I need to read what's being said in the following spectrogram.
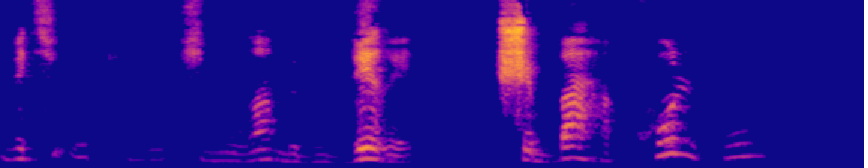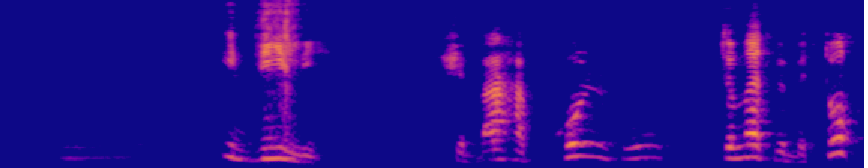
מציאות סגורה, מגודרת, שבה הכל הוא אה, אידילי, שבה הכל הוא, זאת אומרת, ובתוך,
